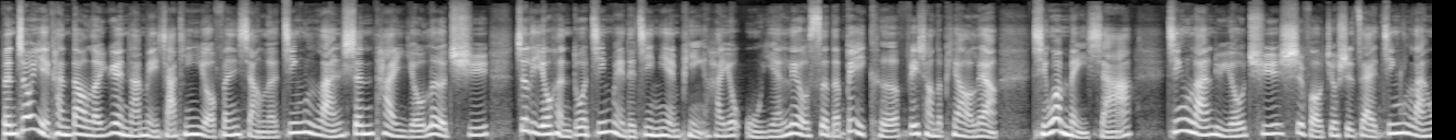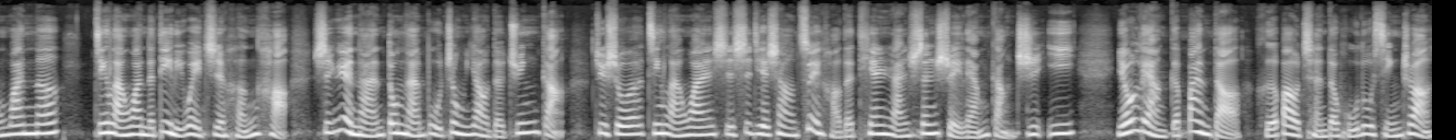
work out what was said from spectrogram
本周也看到了越南美霞听友分享了金兰生态游乐区，这里有很多精美的纪念品，还有五颜六色的贝壳，非常的漂亮。请问美霞，金兰旅游区是否就是在金兰湾呢？金兰湾的地理位置很好，是越南东南部重要的军港。据说金兰湾是世界上最好的天然深水良港之一，有两个半岛合抱成的葫芦形状，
